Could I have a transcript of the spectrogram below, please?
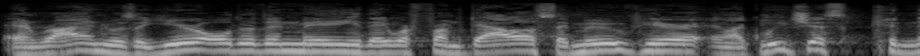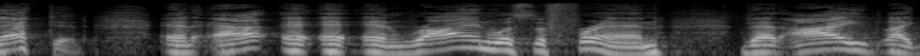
And Ryan was a year older than me. They were from Dallas. They moved here, and like we just connected. And at, and Ryan was the friend that I like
